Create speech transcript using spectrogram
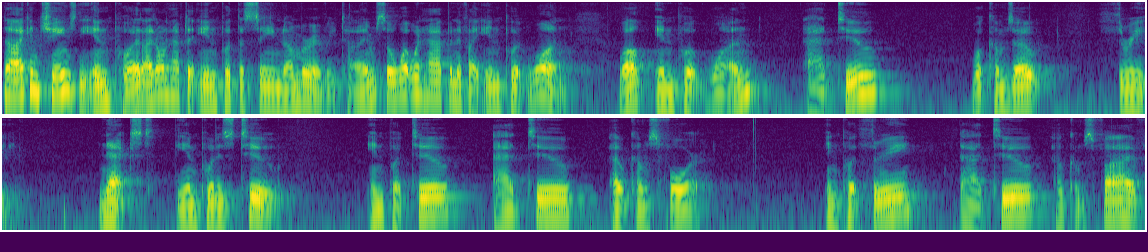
Now I can change the input. I don't have to input the same number every time. So what would happen if I input 1? Well, input 1, add 2, what comes out? 3. Next, the input is 2. Input 2, add 2, out comes 4. Input 3, add 2, out comes 5.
